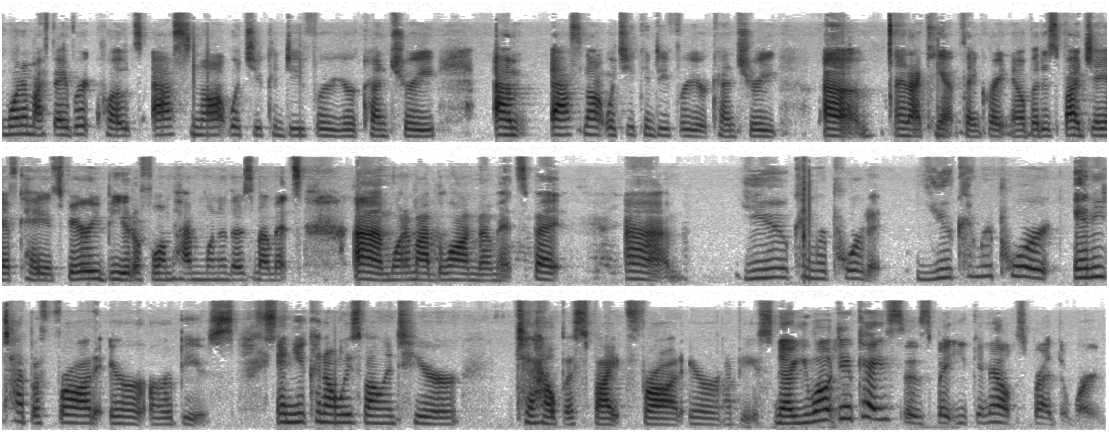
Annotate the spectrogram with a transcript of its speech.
one of my favorite quotes ask not what you can do for your country um, ask not what you can do for your country um, and i can't think right now but it's by jfk it's very beautiful i'm having one of those moments um, one of my blonde moments but um, you can report it you can report any type of fraud error or abuse and you can always volunteer to help us fight fraud error and abuse no you won't do cases but you can help spread the word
